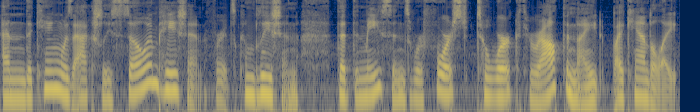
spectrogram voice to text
and the king was actually so impatient for its completion that the masons were forced to work throughout the night by candlelight.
